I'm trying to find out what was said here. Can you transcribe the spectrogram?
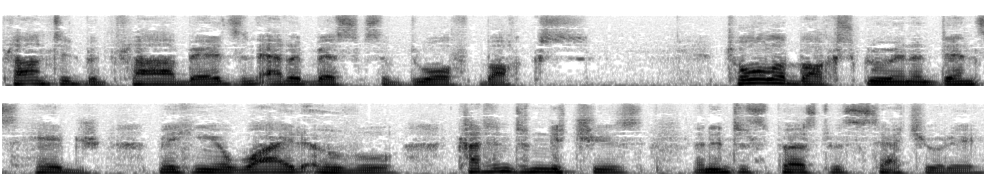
planted with flower beds and arabesques of dwarf box. Taller box grew in a dense hedge, making a wide oval, cut into niches and interspersed with statuary.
